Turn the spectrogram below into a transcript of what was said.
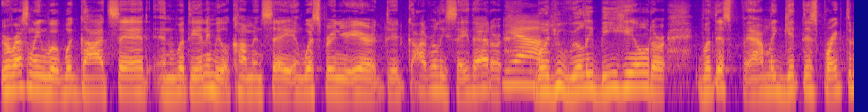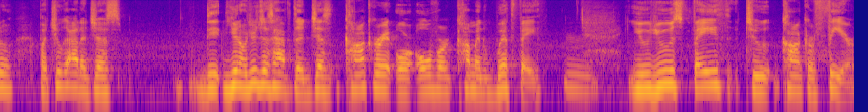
You're wrestling with what God said and what the enemy will come and say and whisper in your ear, did God really say that? Or yeah. will you really be healed? Or will this family get this breakthrough? But you gotta just you know, you just have to just conquer it or overcome it with faith. Mm. You use faith to conquer fear.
